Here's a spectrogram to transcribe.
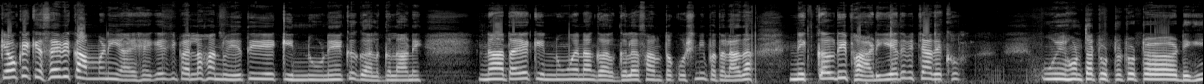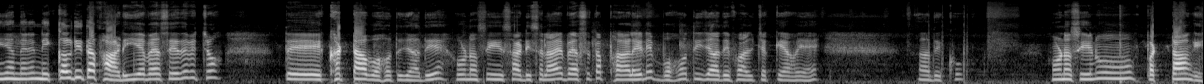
ਕਿਉਂਕਿ ਕਿਸੇ ਵੀ ਕੰਮ ਨਹੀਂ ਆਏ ਹੈਗੇ ਜੀ। ਪਹਿਲਾਂ ਸਾਨੂੰ ਇਹ ਤੇ ਇਹ ਕਿੰਨੂ ਨੇ, ਇੱਕ ਗਲਗਲਾਂ ਨੇ। ਨਾ ਤਾਂ ਇਹ ਕਿੰਨੂ ਹੈ, ਨਾ ਗਲਗਲ ਹੈ, ਸਾਨੂੰ ਤਾਂ ਕੁਝ ਨਹੀਂ ਪਤਾ ਲੱਗਦਾ। ਨਿਕਲਦੀ ਫਾੜੀ ਹੈ ਇਹਦੇ ਵਿੱਚ ਆ ਦੇਖੋ। ਉਵੇਂ ਹੁਣ ਤਾਂ ਟੁੱਟ ਟੁੱਟ ਡਿੱਗੀ ਜਾਂਦੇ ਨੇ। ਨਿਕਲਦੀ ਤਾਂ ਫਾੜੀ ਹੈ ਵੈਸੇ ਇਹਦੇ ਵਿੱਚੋਂ। ਤੇ ਖੱਟਾ ਬਹੁਤ ਜ਼ਿਆਦਾ ਹੈ। ਹੁਣ ਅਸੀਂ ਸਾਡੀ ਸਲਾਹ ਹੈ, ਵੈਸੇ ਤਾਂ ਫਲ ਇਹਨੇ ਬਹੁਤ ਹੀ ਜ਼ਿਆਦਾ ਫਲ ਚੱਕਿਆ ਹੋਇਆ ਹੈ। ਆ ਦੇਖੋ। ਹੁਣ ਅਸੀਂ ਇਹਨੂੰ ਪੱਟਾਂਗੇ।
